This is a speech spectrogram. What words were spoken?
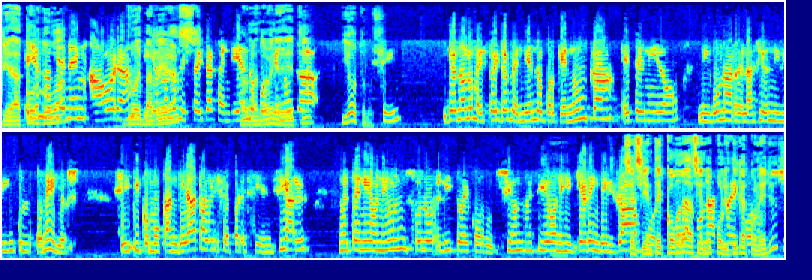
Piedad Córdoba, ellos no tienen ahora, y yo no los estoy defendiendo porque nunca... Y otros. Sí, yo no los estoy defendiendo porque nunca he tenido ninguna relación ni vínculo con ellos. ¿sí? Y como candidata vicepresidencial no he tenido ni un solo delito de corrupción, no he sido ni siquiera indilgado. ¿Se siente cómoda haciendo política con ellos?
